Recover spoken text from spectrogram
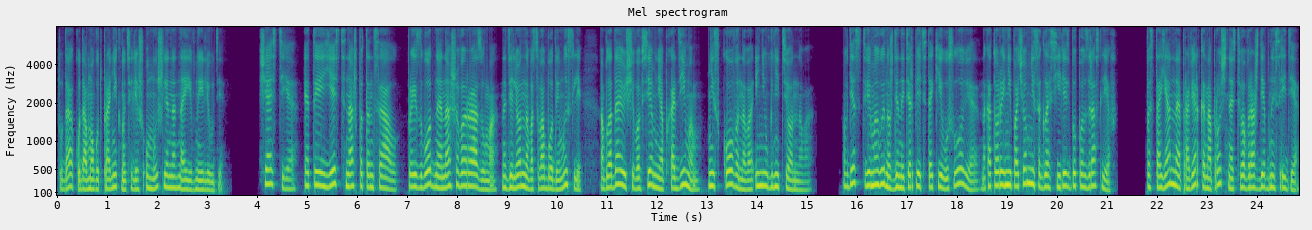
туда, куда могут проникнуть лишь умышленно наивные люди. Счастье — это и есть наш потенциал, производное нашего разума, наделенного свободой мысли, обладающего всем необходимым, не скованного и не угнетенного. В детстве мы вынуждены терпеть такие условия, на которые ни почем не согласились бы повзрослев. Постоянная проверка на прочность во враждебной среде.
